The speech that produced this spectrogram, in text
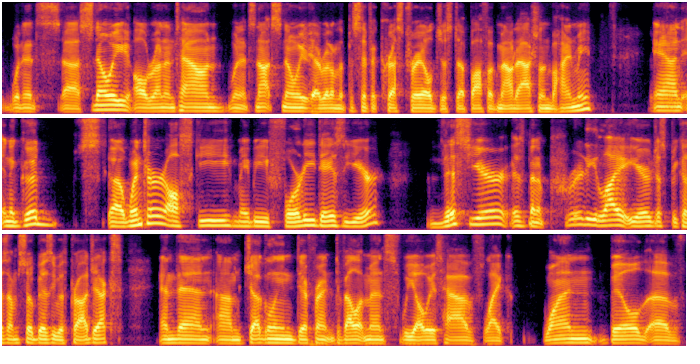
When it's uh, snowy, I'll run in town. When it's not snowy, I run on the Pacific Crest Trail just up off of Mount Ashland behind me. And in a good uh, winter, I'll ski maybe 40 days a year. This year has been a pretty light year just because I'm so busy with projects. And then um, juggling different developments. We always have like one build of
